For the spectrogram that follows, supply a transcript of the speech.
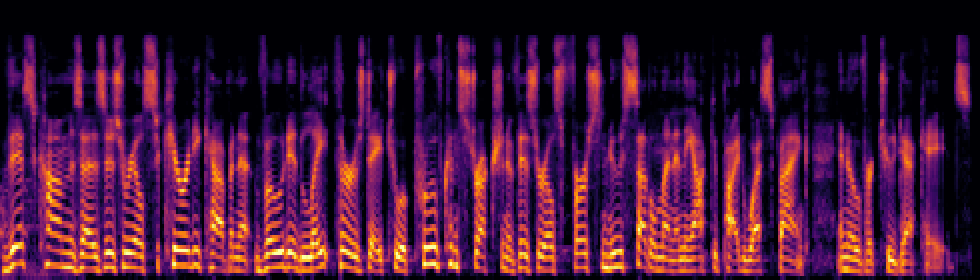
This comes as Israel's security cabinet voted late Thursday to approve construction of Israel's first new settlement in the occupied West Bank in over two decades.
